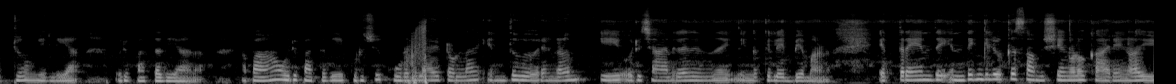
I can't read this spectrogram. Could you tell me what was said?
ഏറ്റവും വലിയ ഒരു പദ്ധതിയാണ് അപ്പോൾ ആ ഒരു പദ്ധതിയെക്കുറിച്ച് കൂടുതലായിട്ടുള്ള എന്ത് വിവരങ്ങളും ഈ ഒരു ചാനലിൽ നിന്ന് നിങ്ങൾക്ക് ലഭ്യമാണ്. എത്രയും എന്തെങ്കിലുമൊക്കെ സംശയങ്ങളോ കാര്യങ്ങളോ ഈ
